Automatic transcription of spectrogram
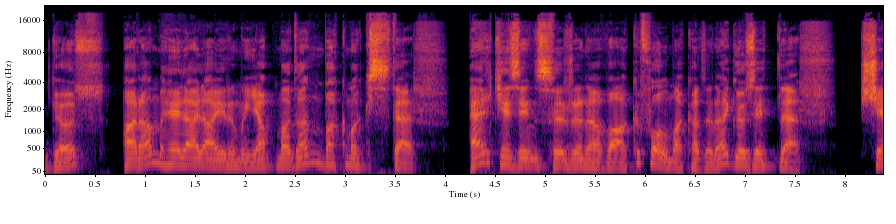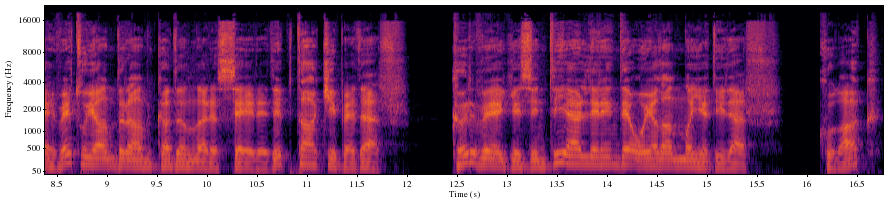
Göz, haram helal ayrımı yapmadan bakmak ister. Herkesin sırrına vakıf olmak adına gözetler. Şehvet uyandıran kadınları seyredip takip eder. Kır ve gezinti yerlerinde oyalanmayı diler. Kulak,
